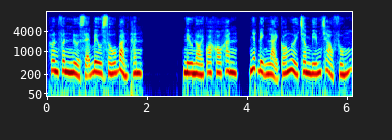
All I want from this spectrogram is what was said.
hơn phân nửa sẽ bêu xấu bản thân. Nếu nói qua khó khăn, nhất định lại có người châm biếm trào phúng.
